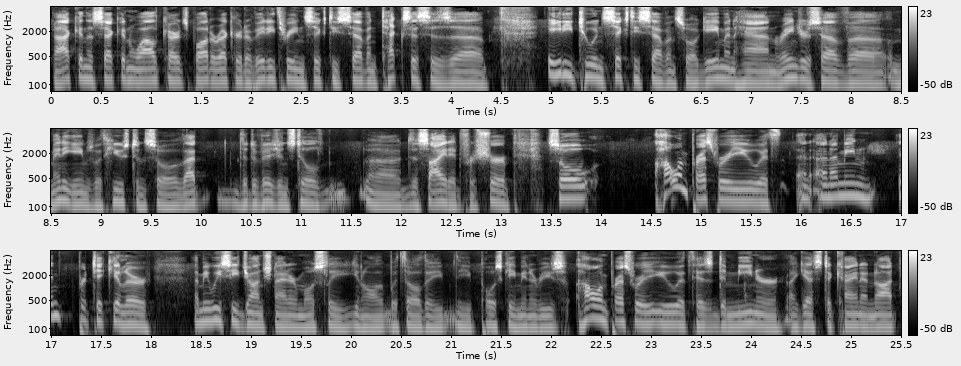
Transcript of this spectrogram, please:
Back in the second wild card spot, a record of 83 and 67. Texas is uh, 82 and 67, so a game in hand. Rangers have uh, many games with Houston, so that the division still uh, decided for sure. So how impressed were you with, and, and I mean, in particular, I mean, we see John Schneider mostly, you know, with all the, the post game interviews. How impressed were you with his demeanor, I guess, to kind of not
